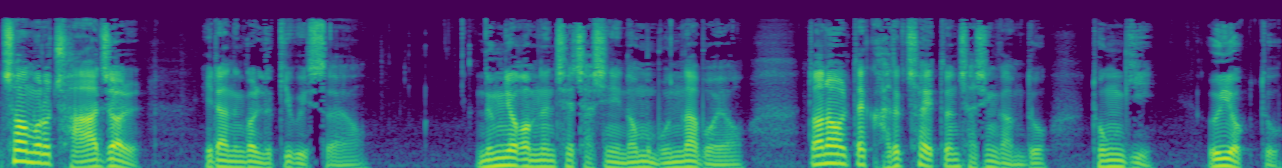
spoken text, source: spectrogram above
처음으로 좌절이라는 걸 느끼고 있어요. 능력 없는 제 자신이 너무 못나 보여 떠나올 때 가득 차 있던 자신감도 동기, 의욕도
